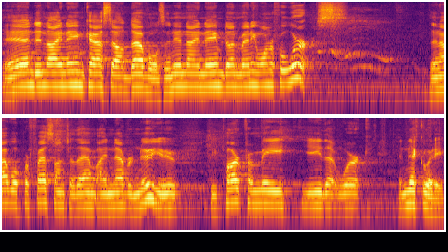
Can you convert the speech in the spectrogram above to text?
And in thy name cast out devils, and in thy name done many wonderful works. Then I will profess unto them, I never knew you. Depart from me, ye that work iniquity.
